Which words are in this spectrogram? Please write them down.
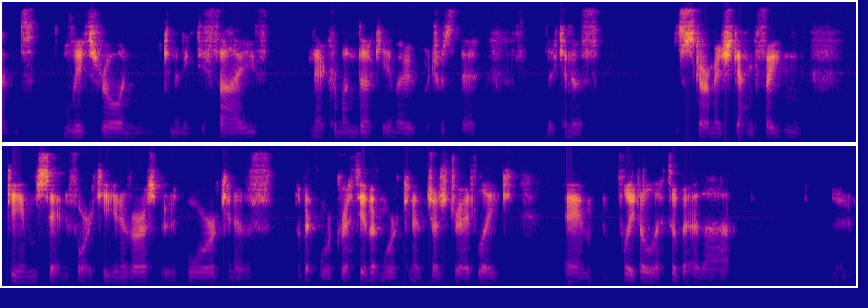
and later on, kind of 95, Necromunda came out, which was the the kind of skirmish gang fighting game set in the 40k universe, but more kind of a bit more gritty, a bit more kind of Judge Dredd like. Um, played a little bit of that, um,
